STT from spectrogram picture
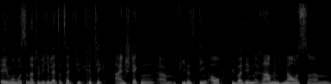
Der Junge musste natürlich in letzter Zeit viel Kritik einstecken. Ähm, vieles ging auch über den Rahmen hinaus, ähm,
